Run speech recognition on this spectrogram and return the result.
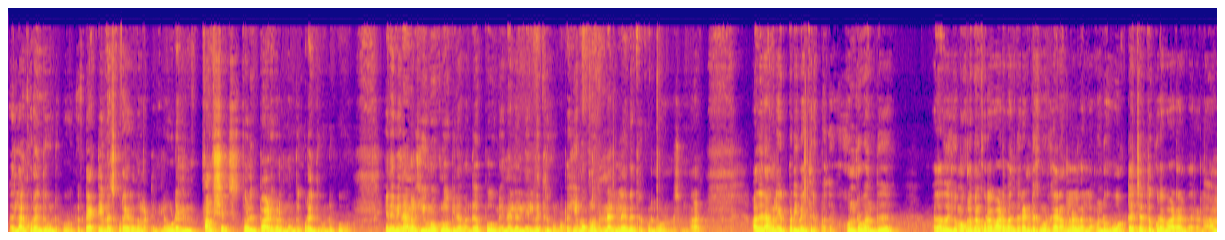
அதெல்லாம் குறைந்து கொண்டு போகும். எங்களோட ஆக்டிவ்னஸ் மட்டும் மட்டுமில்லை உடலின் ஃபங்க்ஷன்ஸ் தொழிற்பாடுகளும் வந்து குறைந்து கொண்டு போகும். எனவே நாங்கள் ஹீமோகுளோபினை வந்து எப்போவுமே நல்ல நிலையில் வைத்திருக்கணும். அப்போ ஹீமோக்ளோபின் நல்ல நிலையில் வைத்திருக்கொள்வோம்னு சொன்னால் அதை நாங்கள் எப்படி வைத்திருப்பது? ஒன்று வந்து அதாவது ஹீமோகுளோபின் குறைபாடு வந்து ரெண்டு மூணு காரணங்களால் வரலாம். ஒன்று ஊட்டச்சத்து குறைபாடால் வரலாம்.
